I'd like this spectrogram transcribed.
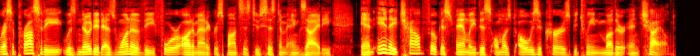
Reciprocity was noted as one of the four automatic responses to system anxiety. And in a child focused family, this almost always occurs between mother and child.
